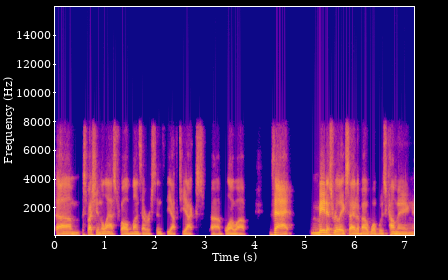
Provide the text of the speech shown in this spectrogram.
um, especially in the last 12 months, ever since the FTX uh, blow up, that made us really excited about what was coming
